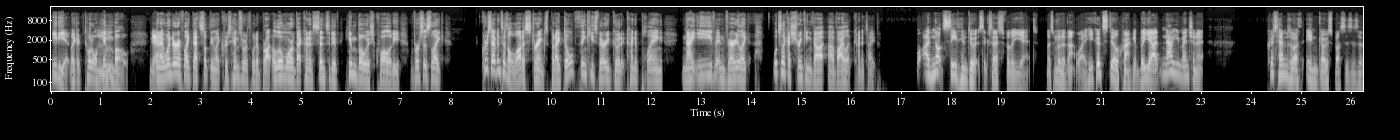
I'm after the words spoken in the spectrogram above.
idiot, like a total Mhm. himbo. Yeah. And I wonder if like that's something like Chris Hemsworth would have brought a little more of that kind of sensitive himbo-ish quality versus like Chris Evans has a lot of strengths, but I don't think he's very good at kind of playing naive and very like well, just like a shrinking vi- uh, violet kind of type. Well, I've not seen him do it successfully yet. Let's put Hmm. it that way. He could still crack it, but yeah, now you mention it, Chris Hemsworth in Ghostbusters is a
